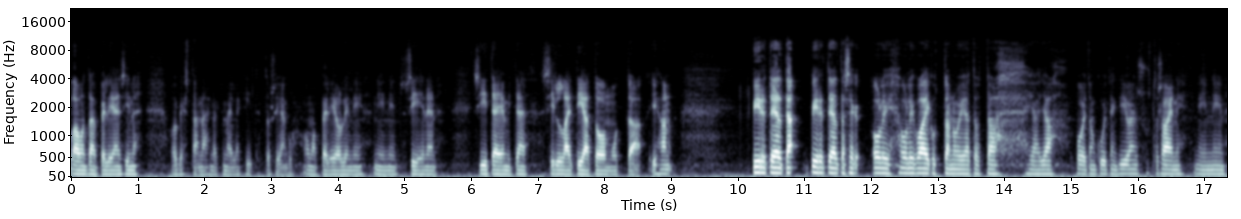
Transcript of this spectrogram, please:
lauantai peli en siinä oikeastaan nähnyt, että meilläkin tosiaan kun oma peli oli, niin, niin, niin siihen, en, siitä ei mitään sillä tietoa, mutta ihan pirteeltä, pirteeltä se oli, oli vaikuttanut ja, tota, ja, ja voiton kuitenkin Joensuusta sai, niin, niin, niin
